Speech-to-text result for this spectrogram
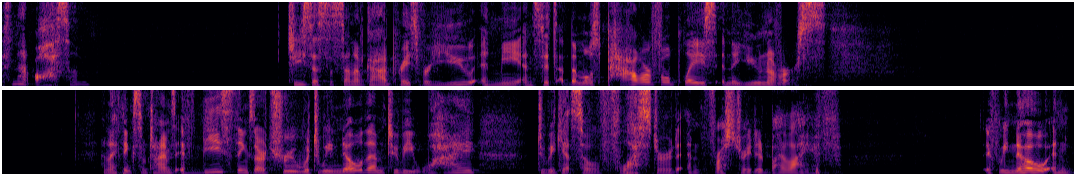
Isn't that awesome? Jesus, the Son of God, prays for you and me and sits at the most powerful place in the universe. And I think sometimes if these things are true, which we know them to be, why do we get so flustered and frustrated by life? If we know and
